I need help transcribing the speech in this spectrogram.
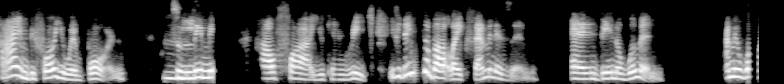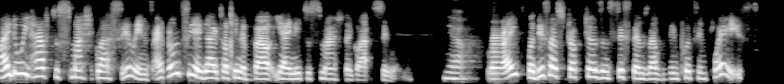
time before you were born mm-hmm. to limit how far you can reach. If you think about like feminism and being a woman, I mean, why do we have to smash glass ceilings? I don't see a guy talking about, yeah, I need to smash the glass ceiling. Yeah. Right. But these are structures and systems that have been put in place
